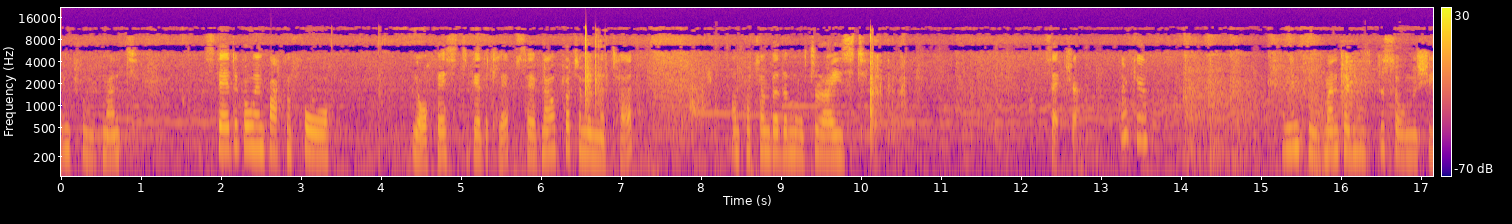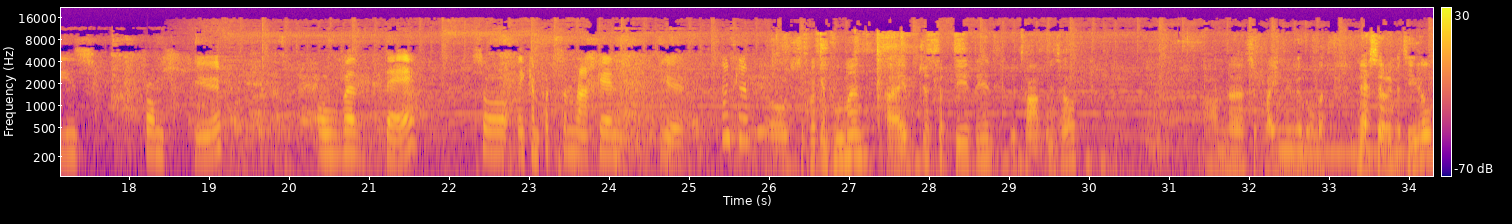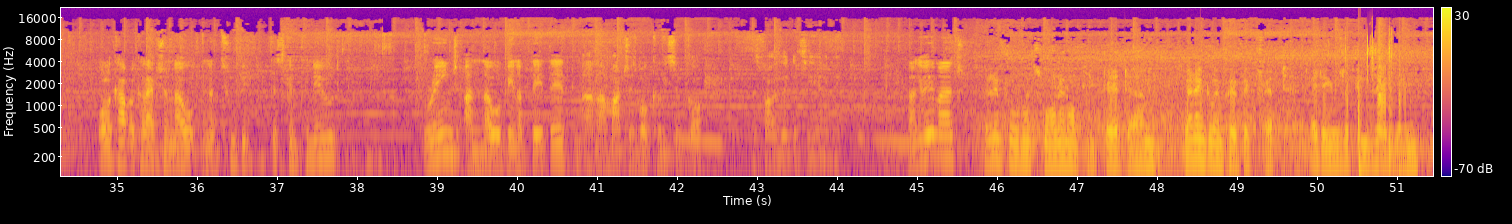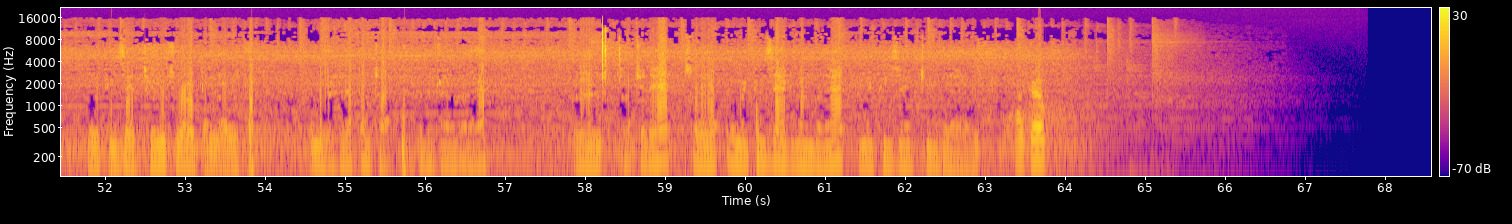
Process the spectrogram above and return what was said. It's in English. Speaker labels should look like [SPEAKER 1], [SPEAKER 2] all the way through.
[SPEAKER 1] improvement. Instead of going back and forth the office to get the clips, I've now put them in the tub and put them by the motorised section. Thank you. An improvement, I moved the sewing machines from here over there so they can put some rack in here. Thank you.
[SPEAKER 2] So just a quick improvement. I've just updated with Tartan's help on uh, supplying me with all the necessary material. All the capital collection now in a to be discontinued range and now have been updated and that matches what Khalees have got as far as I can see anyway. Thank you very much.
[SPEAKER 3] Little improvements one and completed. Um, when I'm doing perfect fit, I do use a PZ1 and a PZ2, so what I've done now is put the magnet on top of the driver there. Um, and touch it there, so with my PZ1 there and my PZ2 there. Thank you.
